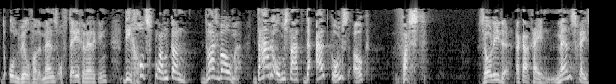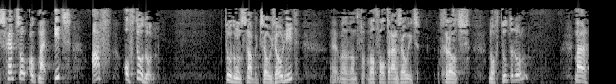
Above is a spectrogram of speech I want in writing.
De onwil van de mens of tegenwerking. Die Gods plan kan dwarsbomen. daarom staat de uitkomst ook vast. Solide. Daar kan geen mens, geen schepsel ook maar iets af of toedoen. Toedoen snap ik sowieso niet. Want wat valt er aan zoiets groots nog toe te doen? Maar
